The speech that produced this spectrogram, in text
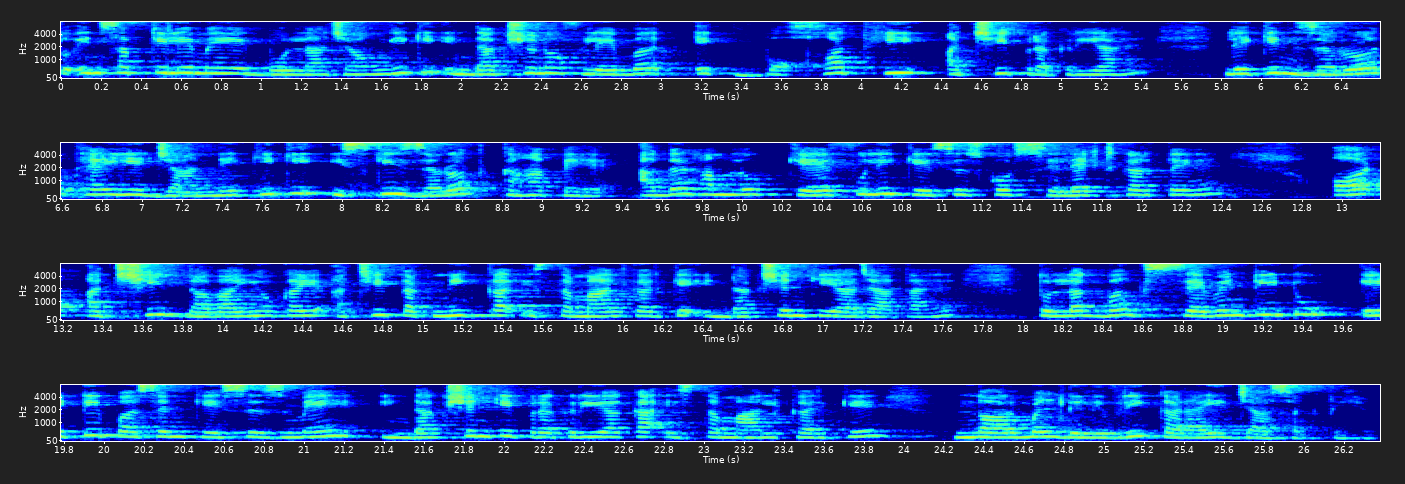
तो इन सब के लिए मैं एक बोलना चाहूँगी कि इंडक्शन ऑफ़ लेबर एक बहुत ही अच्छी प्रक्रिया है, लेकिन ज़रूरत है ये जानने की कि इसकी ज़रूरत कहाँ पे है। अगर हम लोग केयरफुली केसेस को सिलेक्ट करते हैं और अच्छी दवाइयों का या अच्छी तकनीक का इस्तेमाल करके इंडक्शन किया जाता है तो लगभग 70 टू 80 परसेंट केसेस में इंडक्शन की प्रक्रिया का इस्तेमाल करके नॉर्मल डिलीवरी कराई जा सकती है।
